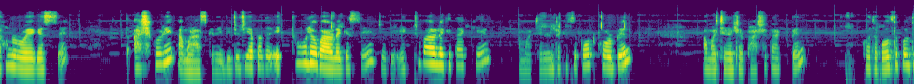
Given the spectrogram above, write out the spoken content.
এখনও রয়ে গেছে। তো আশা করি আমার আজকের এই ভিডিওটি আপনাদের একটু হলেও ভালো লেগেছে। যদি একটু ভালো লেগে থাকে, আমার চ্যানেলটাকে সাপোর্ট করবেন। আমার চ্যানেলটার পাশে থাকবেন। কথা বলতে বলতে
